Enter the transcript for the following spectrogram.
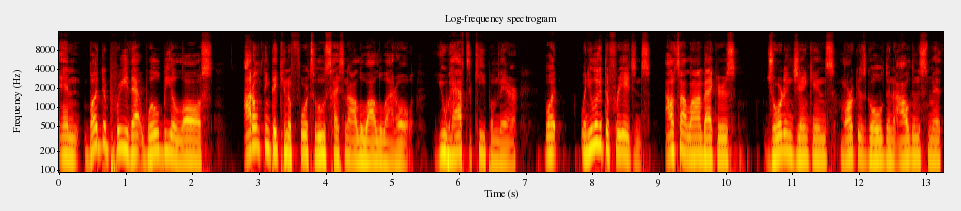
And Bud Dupree, that will be a loss. I don't think they can afford to lose Tyson Alualu at all. You have to keep him there. But when you look at the free agents, outside linebackers, Jordan Jenkins, Marcus Golden, Aldon Smith,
